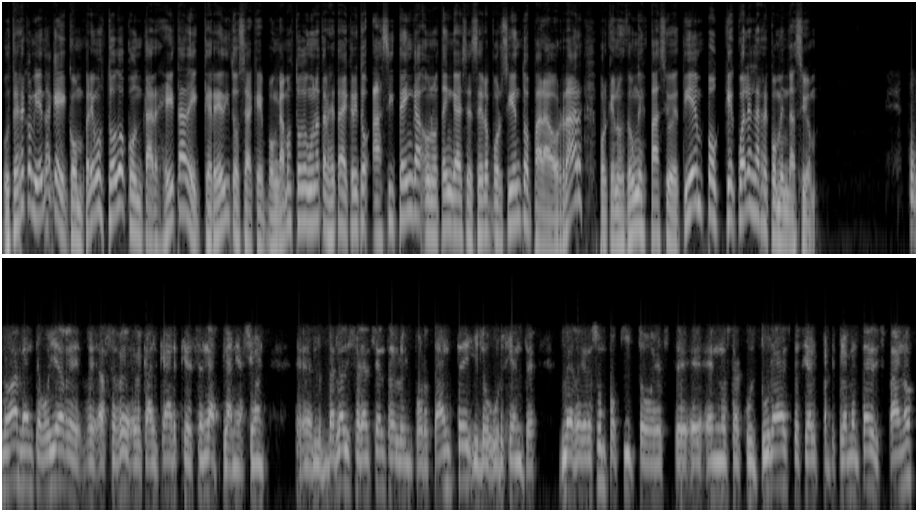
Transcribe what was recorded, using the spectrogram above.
¿Usted recomienda que compremos todo con tarjeta de crédito? O sea, que pongamos todo en una tarjeta de crédito, así tenga o no tenga ese 0% para ahorrar, porque nos da un espacio de tiempo. ¿Qué, ¿Cuál es la recomendación? Pues nuevamente voy a hacer recalcar que es en la planeación, eh, ver la diferencia entre lo importante y lo urgente me regreso un poquito, este, e, en nuestra cultura especial, particularmente el hispano,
